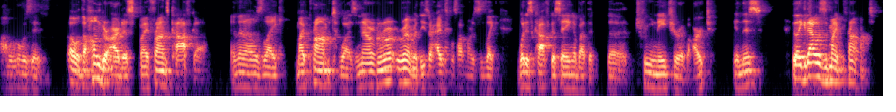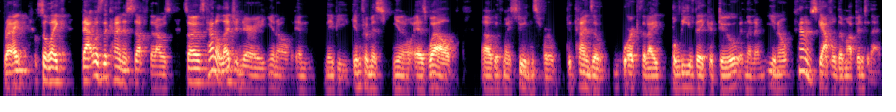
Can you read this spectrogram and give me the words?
oh, what was it? Oh, The Hunger Artist by Franz Kafka. And then I was like, my prompt was, and now remember, these are high school sophomores. Is like, what is Kafka saying about the, the true nature of art in this? Like that was my prompt, right? So like that was the kind of stuff that I was. So I was kind of legendary, you know, and maybe infamous, you know, as well uh, with my students for the kinds of work that I believe they could do, and then I, you know, kind of scaffold them up into that.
